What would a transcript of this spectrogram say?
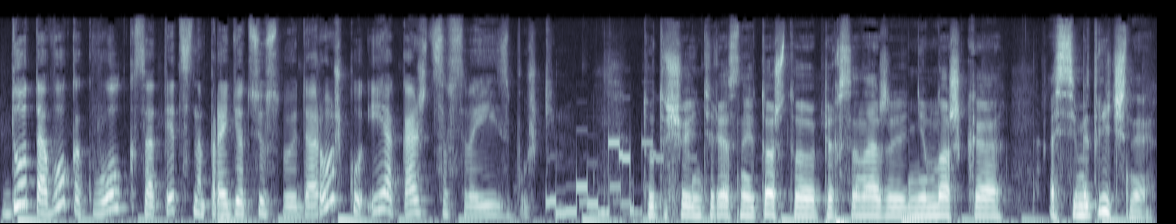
до того, как волк, соответственно, пройдет всю свою дорожку и окажется в своей избушке. Тут еще интересно и то, что персонажи немножко асимметричные,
